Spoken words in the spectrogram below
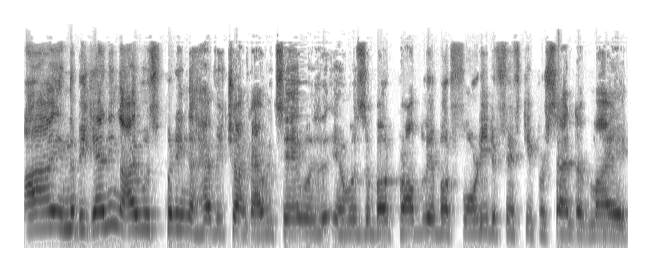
Uh, in the beginning, I was putting a heavy chunk. I would say it was it was about probably about forty to fifty percent of my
